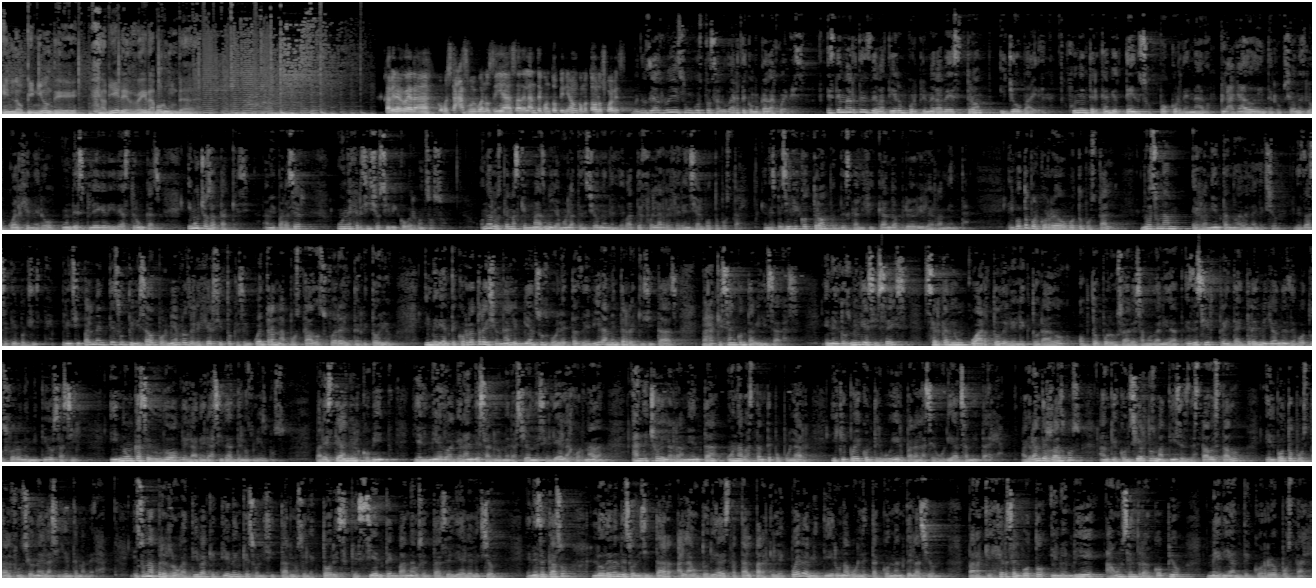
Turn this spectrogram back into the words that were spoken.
en la opinión de Javier Herrera Borunda. Javier Herrera, ¿cómo estás? Muy buenos días. Adelante con tu opinión, como todos los jueves. Buenos días, Luis. Un gusto saludarte como cada jueves. Este martes debatieron por primera vez Trump y Joe Biden. Fue un intercambio tenso, poco ordenado, plagado de interrupciones, lo cual generó un despliegue de ideas truncas y muchos ataques. A mi parecer, un ejercicio cívico vergonzoso. Uno de los temas que más me llamó la atención en el debate fue la referencia al voto postal. En específico, Trump descalificando a priori la herramienta. El voto por correo o voto postal no es una herramienta nueva en la elección, desde hace tiempo existe. Principalmente es utilizado por miembros del ejército que se encuentran apostados fuera del territorio y mediante correo tradicional envían sus boletas debidamente requisitadas para que sean contabilizadas. En el 2016, cerca de un cuarto del electorado optó por usar esa modalidad, es decir, 33 millones de votos fueron emitidos así, y nunca se dudó de la veracidad de los mismos. Para este año el COVID y el miedo a grandes aglomeraciones el día de la jornada han hecho de la herramienta una bastante popular y que puede contribuir para la seguridad sanitaria. A grandes rasgos, aunque con ciertos matices de estado a estado, el voto postal funciona de la siguiente manera. Es una prerrogativa que tienen que solicitar los electores que sienten van a ausentarse el día de la elección. En ese caso, lo deben de solicitar a la autoridad estatal para que le pueda emitir una boleta con antelación para que ejerza el voto y lo envíe a un centro de acopio mediante correo postal.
